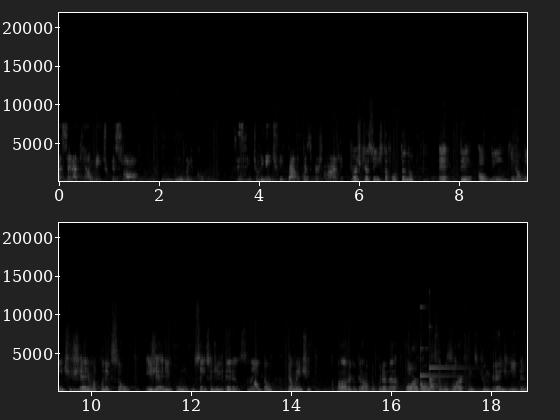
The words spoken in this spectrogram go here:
Mas será que realmente o pessoal, o público, se sentiu identificado com esse personagem? Eu acho que a gente tá faltando é ter alguém que realmente gere uma conexão e gere um, um senso de liderança, né? Então, realmente, a palavra que eu estava procurando era órfãos. Estamos órfãos de um grande líder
